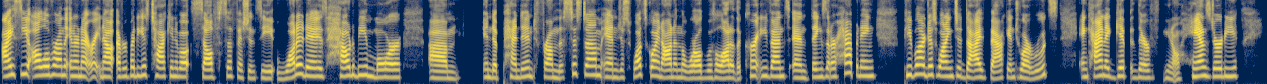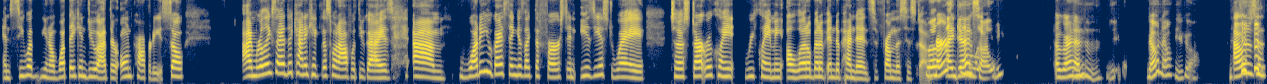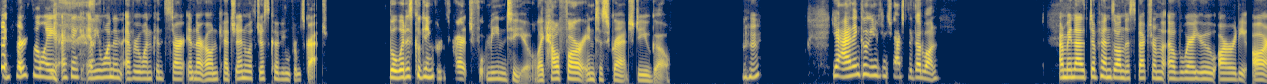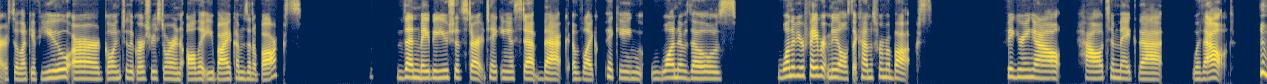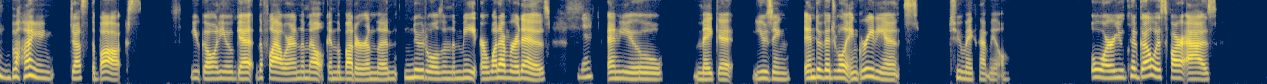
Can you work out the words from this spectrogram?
I see all over on the internet right now, everybody is talking about self sufficiency, what it is, how to be more um, independent from the system, and just what's going on in the world with a lot of the current events and things that are happening. People are just wanting to dive back into our roots and kind of get their, you know, hands dirty and see what, you know, what they can do at their own properties. So I'm really excited to kind of kick this one off with you guys. Um, what do you guys think is like the first and easiest way to start reclaim- reclaiming a little bit of independence from the system? Well, First, I guess want- so. Oh, go ahead. Mhm. No, no, you go. I was just personally, I think anyone and everyone can start in their own kitchen with just cooking from scratch. But what does cooking mm-hmm. from scratch for, mean to you? Like, how far into scratch do you go? Mm-hmm. Yeah, I think cooking from scratch is a good one. I mean, that depends on the spectrum of where you already are. So, like, if you are going to the grocery store and all that you buy comes in a box, then maybe you should start taking a step back of like picking one of those, one of your favorite meals that comes from a box, figuring out how to make that without buying just the box. You go and you get the flour and the milk and the butter and the noodles and the meat or whatever it is. Yeah. And you make it using individual ingredients to make that meal. Or you could go as far as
